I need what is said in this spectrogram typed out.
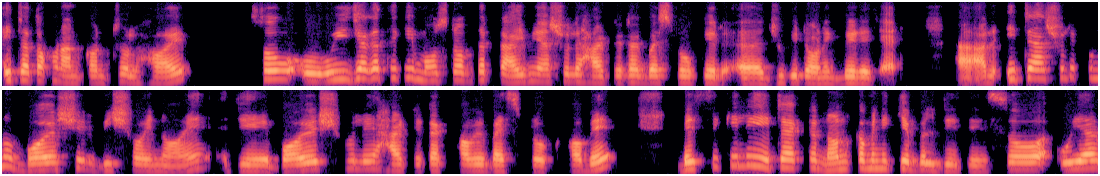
এটা তখন আনকন্ট্রোল হয়। সো ওই জায়গা থেকে মোস্ট অফ দ্য টাইমে আসলে হার্ট অ্যাটাক বা স্ট্রোকের ঝুঁকিটা অনেক বেড়ে যায়। আর এটা আসলে কোনো বয়সের বিষয় নয় যে বয়স হলে হার্ট অ্যাটাক হবে বা স্ট্রোক হবে। বেসিক্যালি এটা একটা non communicable disease so we are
